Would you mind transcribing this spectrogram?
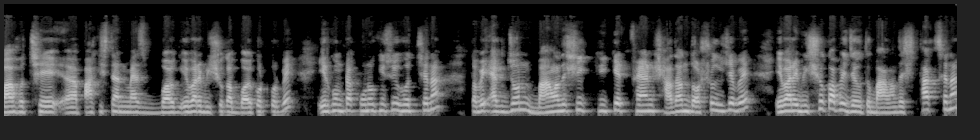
বা হচ্ছে পাকিস্তান ম্যাচ এবারে বিশ্বকাপ বয়কট করবে, এরকমটা কোনো কিছুই হচ্ছে না। তবে একজন বাংলাদেশি ক্রিকেট ফ্যান, সাধারণ দর্শক হিসেবে এবারে বিশ্বকাপে যেহেতু বাংলাদেশ থাকছে না,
